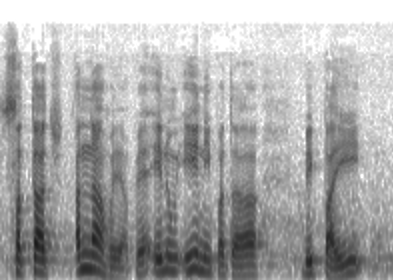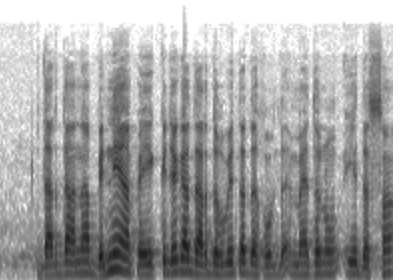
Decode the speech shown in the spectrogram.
ਸੱਤਾ ਚ ਅੰਨਾ ਹੋਇਆ ਪਿਆ। ਇਹਨੂੰ ਇਹ ਨਹੀਂ ਪਤਾ ਵੀ ਭਾਈ ਦਰਦਾਂ ਨਾਲ ਬਿੰਨਿਆ ਪਏ ਇੱਕ ਜਗ੍ਹਾ ਦਰਦ ਹੋਵੇ ਤਾਂ ਦ- ਮੈਂ ਤੁਹਾਨੂੰ ਇਹ ਦੱਸਾਂ,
